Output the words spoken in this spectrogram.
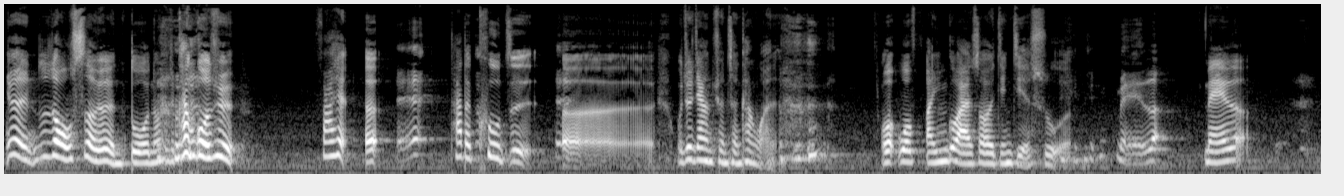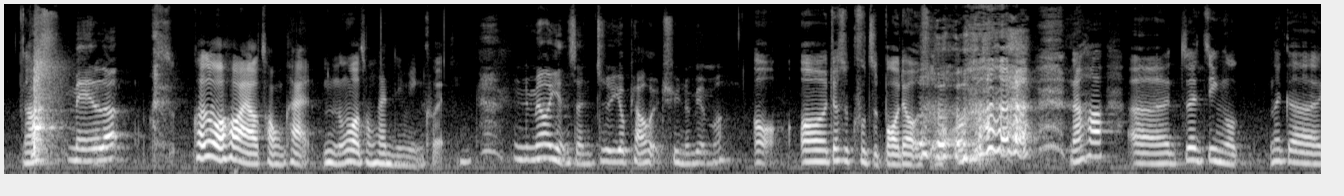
因为肉色有点多，然后就看过去，发现呃他的裤子呃，我就这样全程看完了。我我反应过来的时候已经结束了。没了，没了。然后，没了。可是我后来有重看，嗯，我有重看金明奎。你没有眼神，就是又飘回去那边吗？哦哦，就是裤子爆掉的时候。然后呃，最近我那个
